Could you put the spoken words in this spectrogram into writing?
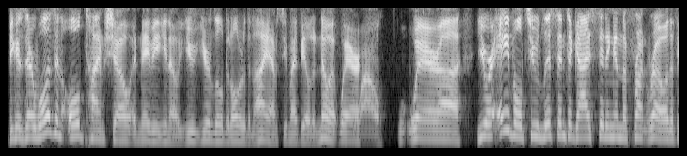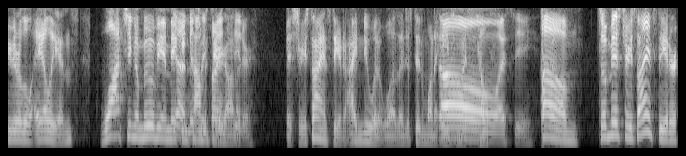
because there was an old time show and maybe you know you you're a little bit older than i am so you might be able to know it where Wow. where uh, you were able to listen to guys sitting in the front row. I think they were little aliens watching a movie and making Mystery commentary Science on Theater. it. Mystery Science Theater. I knew what it was. I just didn't want to age Oh, myself. Oh i see. Um, so Mystery Science Theater,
